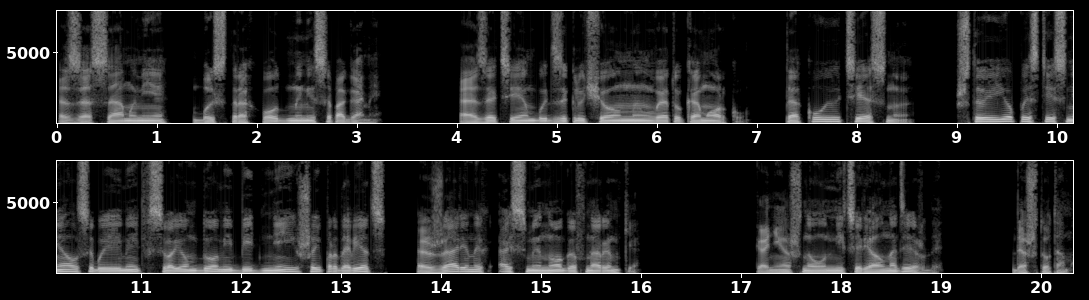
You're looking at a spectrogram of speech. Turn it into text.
за самыми быстроходными сапогами, а затем быть заключенным в эту коморку, такую тесную, что ее постеснялся бы иметь в своем доме беднейший продавец жареных осьминогов на рынке. Конечно, он не терял надежды. Да что там?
